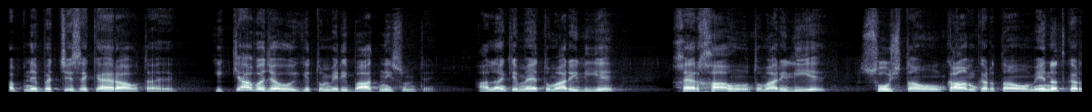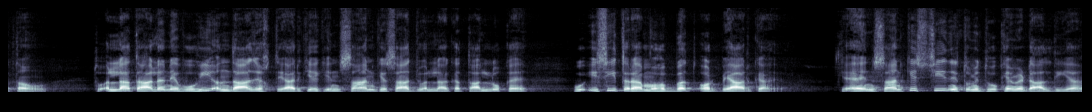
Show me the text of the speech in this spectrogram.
اپنے بچے سے کہہ رہا ہوتا ہے کہ کیا وجہ ہوئی کہ تم میری بات نہیں سنتے؟ حالانکہ میں تمہارے لیے خیر خواہ ہوں، تمہارے لیے سوچتا ہوں، کام کرتا ہوں، محنت کرتا ہوں۔ تو اللہ تعالیٰ نے وہی انداز اختیار کیا کہ انسان کے ساتھ جو اللہ کا تعلق ہے، وہ اسی طرح محبت اور پیار کا ہے کہ اے انسان، کس چیز نے تمہیں دھوکے میں ڈال دیا؟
